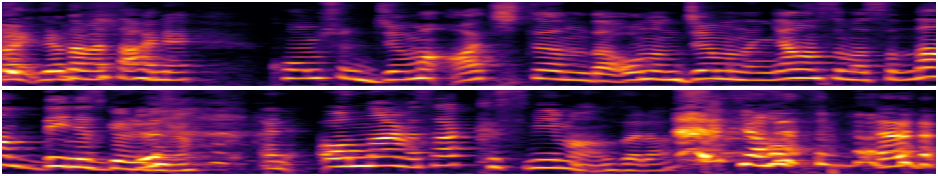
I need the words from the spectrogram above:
Evet, ya da mesela hani komşun camı açtığında onun camının yansımasından deniz görünüyor. hani onlar mesela kısmi manzara. Yansım. evet.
